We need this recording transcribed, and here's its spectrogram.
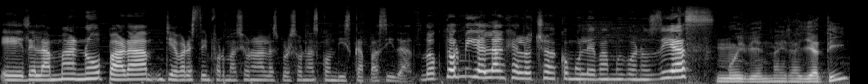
eh, de la mano para llevar esta información a las personas con discapacidad. Doctor Miguel Ángel Ochoa, ¿cómo le va? Muy buenos días. Muy bien, Mayra. ¿Y a ti?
